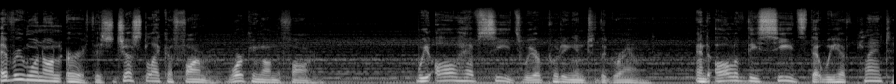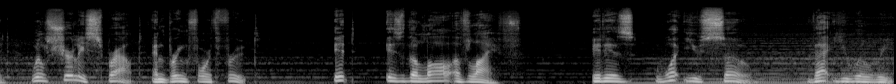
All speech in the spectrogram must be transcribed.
Everyone on earth is just like a farmer working on the farm. We all have seeds we are putting into the ground, and all of these seeds that we have planted will surely sprout and bring forth fruit. It is the law of life. It is what you sow, that you will reap.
